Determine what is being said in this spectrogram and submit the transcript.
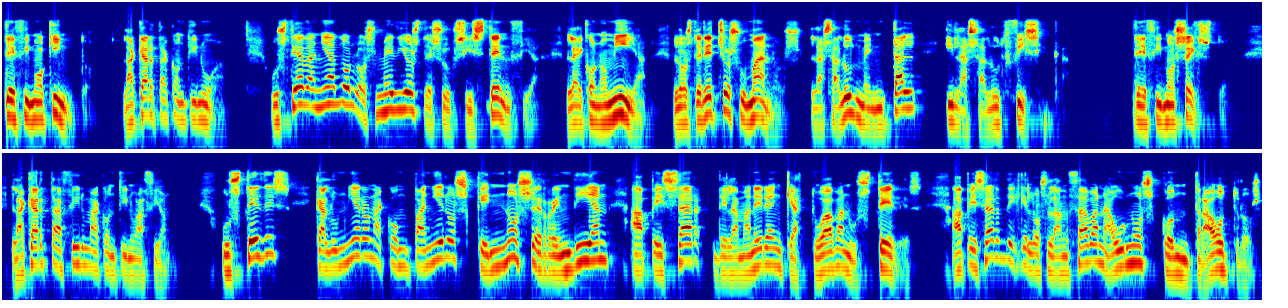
Décimo quinto. La carta continúa. Usted ha dañado los medios de subsistencia, la economía, los derechos humanos, la salud mental y la salud física. Décimo sexto. La carta afirma a continuación, ustedes calumniaron a compañeros que no se rendían a pesar de la manera en que actuaban ustedes, a pesar de que los lanzaban a unos contra otros,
